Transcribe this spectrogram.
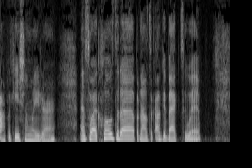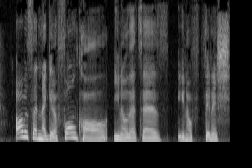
application later. And so I closed it up and I was like, I'll get back to it. All of a sudden I get a phone call, you know, that says, you know, finish.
